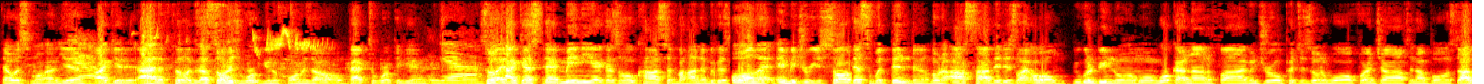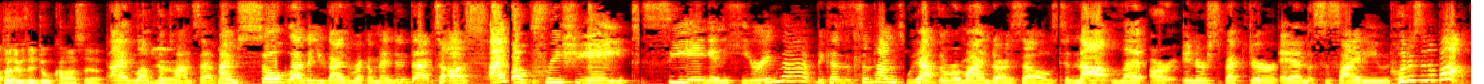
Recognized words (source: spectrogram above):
That was smart. Uh, yeah, Yeah. I get it. I had a feeling because I saw his work uniform. It's like, oh, back to work again. Yeah. So I guess that maniac, that's the whole concept behind it because all that imagery you saw, that's within them. On the outside, they just like, oh, we're going to be normal and work out nine to five and drill pictures on the wall for our jobs and our boss. So I thought it was a dope concept. I love the concept. Yeah. I'm so glad that you guys recommended that to us. I appreciate seeing and hearing that because it's, sometimes we have to remind ourselves to not let our inner specter and society put us in a box.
